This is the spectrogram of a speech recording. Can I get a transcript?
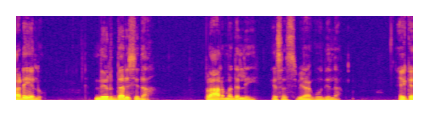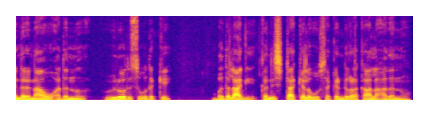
ತಡೆಯಲು ನಿರ್ಧರಿಸಿದ ಪ್ರಾರಂಭದಲ್ಲಿ ಯಶಸ್ವಿಯಾಗುವುದಿಲ್ಲ. ಏಕೆಂದರೆ ನಾವು ಅದನ್ನು ವಿರೋಧಿಸುವುದಕ್ಕೆ ಬದಲಾಗಿ ಕನಿಷ್ಠ ಕೆಲವು ಸೆಕೆಂಡುಗಳ ಕಾಲ ಅದನ್ನು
